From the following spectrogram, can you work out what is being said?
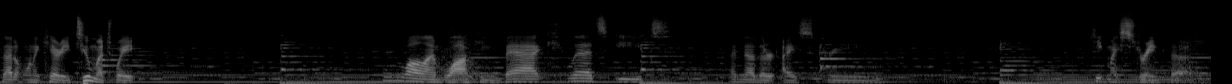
So I don't want to carry too much weight. And while I'm walking back, let's eat another ice cream. Keep my strength up.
